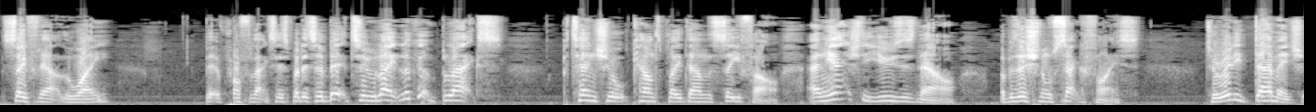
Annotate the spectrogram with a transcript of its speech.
safely out of the way. Bit of prophylaxis, but it's a bit too late. Look at black's potential counterplay down the c file. And he actually uses now a positional sacrifice to really damage,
